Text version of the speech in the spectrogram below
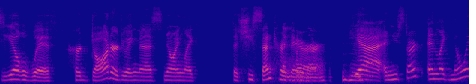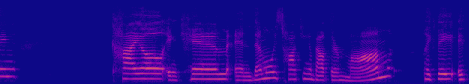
deal with her daughter doing this, knowing like that she sent her And her there. there. Mhm. Yeah. And you start and like knowing Kyle and Kim and them always talking about their mom. Like they it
